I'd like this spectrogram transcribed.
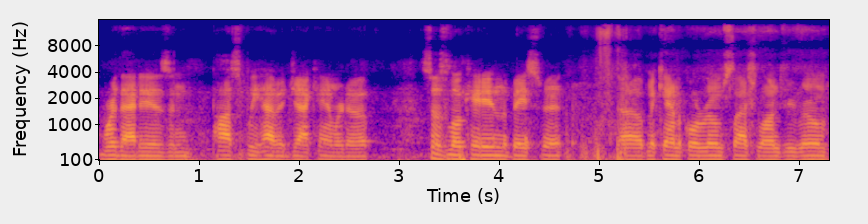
where that is and possibly have it jackhammered up. So it's located in the basement, uh, mechanical room slash laundry room.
